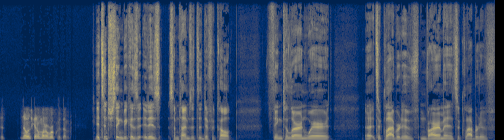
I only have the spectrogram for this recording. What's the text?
that, no one's going to want to work with them. It's interesting because it is sometimes it's a difficult thing to learn where uh, it's a collaborative environment. It's a collaborative,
